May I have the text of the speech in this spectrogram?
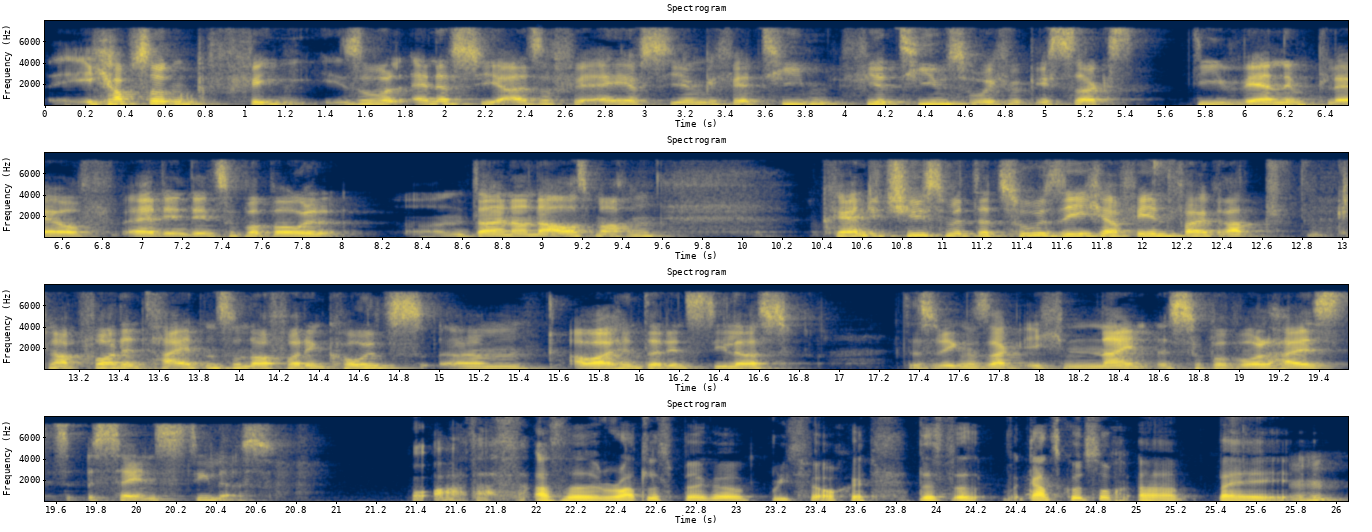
Ich habe so für sowohl NFC als auch für AFC ungefähr Team, vier Teams, wo ich wirklich sage, die werden den Playoff, äh, den, den Super Bowl untereinander ausmachen. Gehören die Chiefs mit dazu, sehe ich auf jeden Fall gerade knapp vor den Titans und auch vor den Colts, ähm, aber hinter den Steelers. Deswegen sage ich, nein, Super Bowl heißt Saints Steelers. Oh, das, also Rattlesberger, Breeze wäre auch geil. Das, das, ganz kurz noch, äh, bei, mhm.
